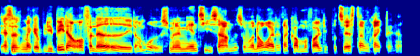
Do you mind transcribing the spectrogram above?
altså, man kan blive bedt om at forlade et område, hvis man er mere end 10 samlet, så hvornår er det, der kommer folk i protester omkring det her?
